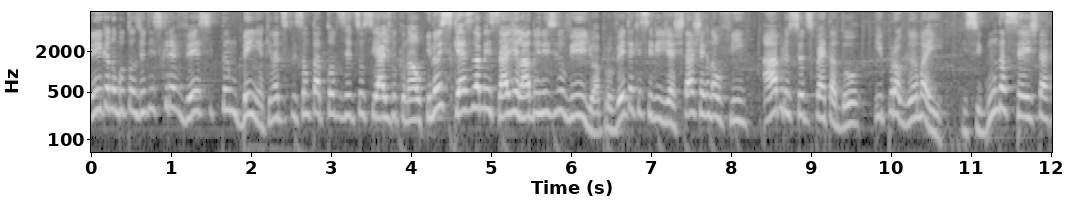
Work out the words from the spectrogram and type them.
Clica no botãozinho de inscrever-se também, aqui na descrição tá todas as redes sociais do canal. E não esquece da mensagem lá do início do vídeo, aproveita que esse vídeo já está chegando ao fim, abre o seu despertador e programa aí. De segunda a sexta,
